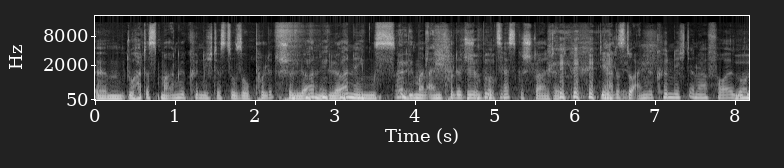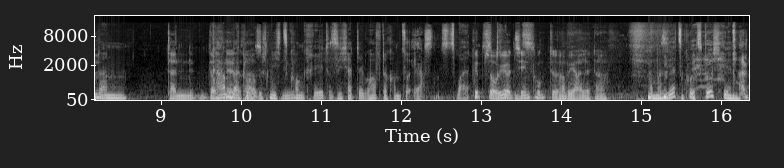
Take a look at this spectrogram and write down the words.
Ähm, du hattest mal angekündigt, dass du so politische Learning, Learnings, wie man einen politischen Prozess gestaltet, die hattest du angekündigt in der Folge mhm. und dann, dann kam da, glaube ich, nichts mhm. Konkretes. Ich hatte ja gehofft, da kommt so erstens, zweitens. Gibt so, hier, zehn Punkte, habe ich alle da. Wollen wir sie jetzt kurz durchgehen? dann,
